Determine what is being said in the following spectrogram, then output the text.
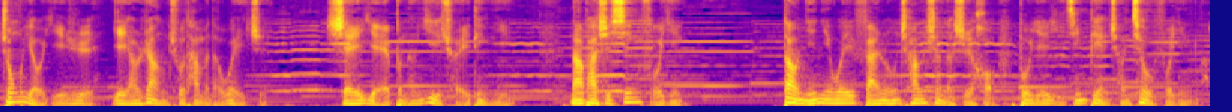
终有一日也要让出他们的位置，谁也不能一锤定音，哪怕是新福音，到尼尼微繁荣昌盛的时候，不也已经变成旧福音了？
